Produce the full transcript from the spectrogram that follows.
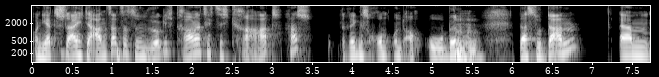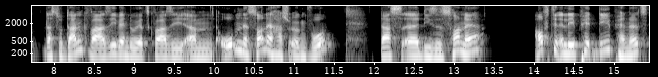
Und jetzt ist eigentlich der Ansatz, dass du wirklich 360 Grad hast, ringsrum und auch oben, mhm. dass du dann ähm, dass du dann quasi, wenn du jetzt quasi ähm, oben eine Sonne hast irgendwo, dass äh, diese Sonne auf den LED-Panels,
